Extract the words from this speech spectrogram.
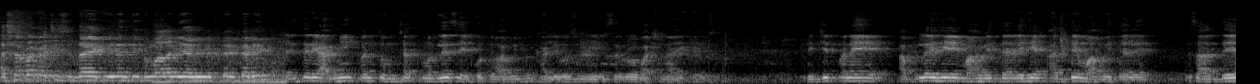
अशा प्रकारची सुद्धा एक विनंती तुम्हाला मी या निमित्त करीन. तरी आम्ही पण तुमच्यात मधलेच एक होतो. आम्ही पण खाली बसून ही सर्व भाषणं ऐकायचो. निश्चितपणे आपलं हे महाविद्यालय हे आद्य महाविद्यालय आहे. जसं आद्य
